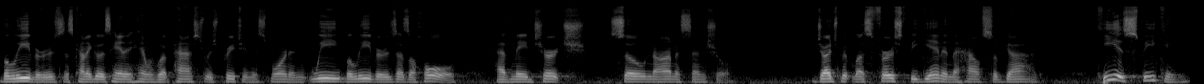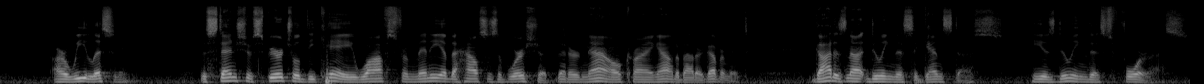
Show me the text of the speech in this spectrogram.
believers, this kind of goes hand in hand with what Pastor was preaching this morning, we believers as a whole have made church so non essential. Judgment must first begin in the house of God. He is speaking. Are we listening? The stench of spiritual decay wafts from many of the houses of worship that are now crying out about our government. God is not doing this against us, He is doing this for us.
